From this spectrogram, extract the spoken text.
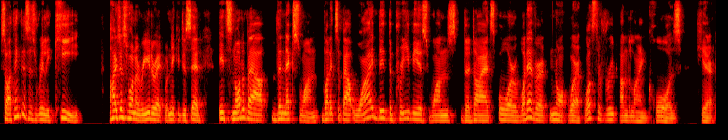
So I think this is really key. I just want to reiterate what Nikki just said. It's not about the next one, but it's about why did the previous ones, the diets or whatever, not work? What's the root underlying cause? Here.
